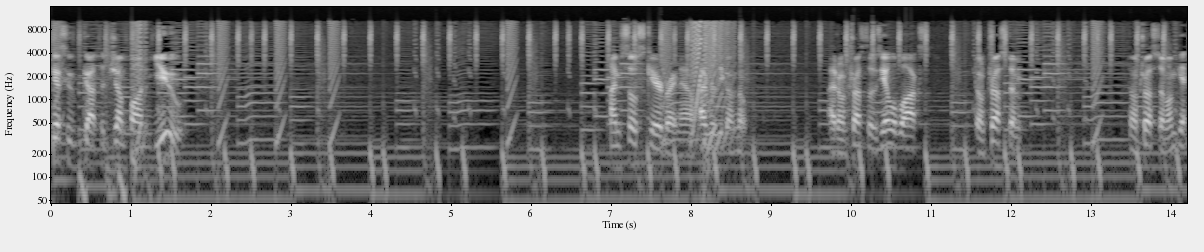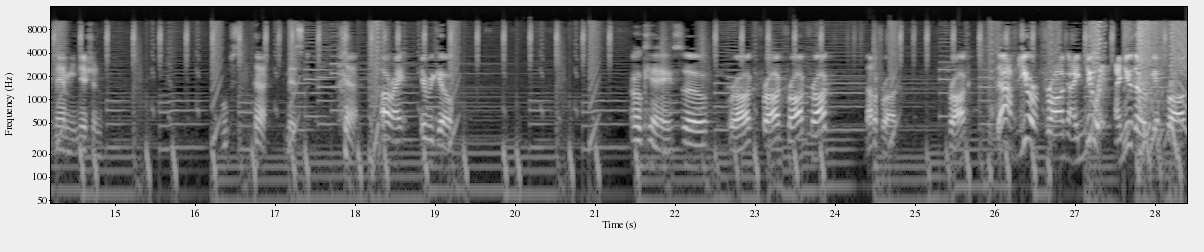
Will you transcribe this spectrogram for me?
Guess who got the jump on you? I'm so scared right now. I really don't know. I don't trust those yellow blocks. Don't trust them. Don't trust them. I'm getting ammunition. Oops. Missed. Alright, here we go. Okay, so... Frog, frog, frog, frog. Not a frog. Frog? Ah, you're a frog! I knew it! I knew there would be a frog!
